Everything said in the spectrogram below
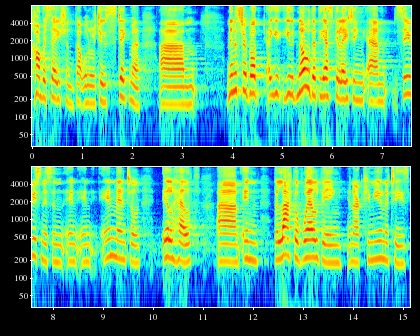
conversation that will reduce stigma. Um, Minister, but you, you'd know that the escalating um, seriousness in, in, in, in mental ill health, um, in the lack of well-being in our communities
